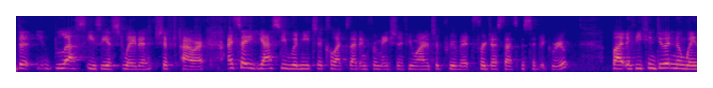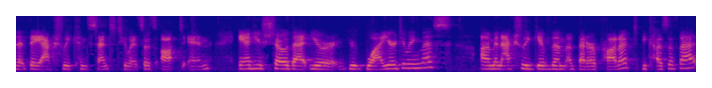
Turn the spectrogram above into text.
the less easiest way to shift power. I'd say yes, you would need to collect that information if you wanted to prove it for just that specific group. But if you can do it in a way that they actually consent to it, so it's opt-in, and you show that you're, you're why you're doing this, um, and actually give them a better product because of that,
